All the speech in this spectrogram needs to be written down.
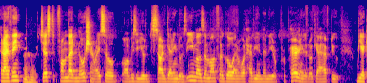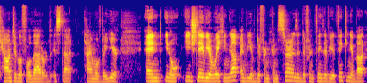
And I think mm-hmm. just from that notion, right? So obviously you start getting those emails a month ago and what have you, and then you're preparing that okay, I have to be accountable for that, or it's that time of the year and you know each day we are waking up and we have different concerns and different things that we are thinking about.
